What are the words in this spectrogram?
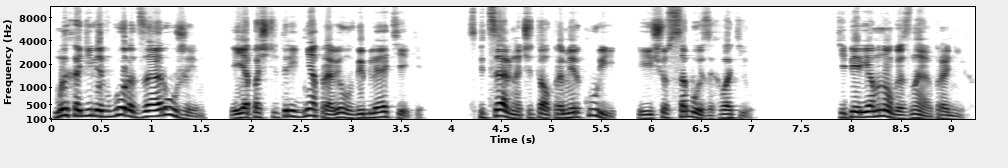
Мы ходили в город за оружием, и я почти три дня провел в библиотеке. Специально читал про Меркурий и еще с собой захватил. Теперь я много знаю про них.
